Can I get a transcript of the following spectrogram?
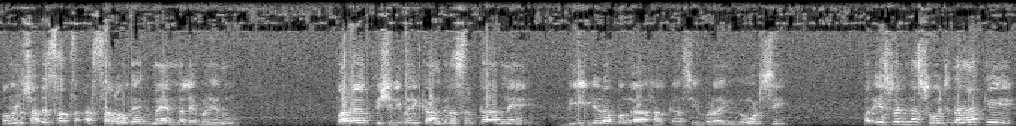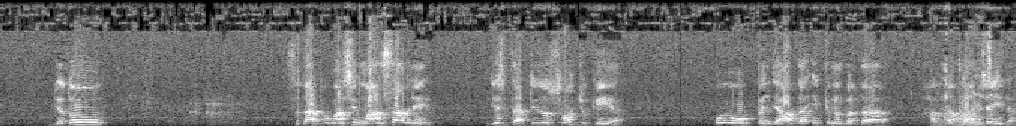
ਪਰ ਮੈਨੂੰ 7.5 8 ਸਾਲ ਹੋ ਗਏ ਕਿ ਮੈਂ ਐਮਐਲਏ ਬਣਿਆ ਨੂੰ ਪਰ ਪਿਛਲੀ ਵਾਰੀ ਕਾਂਗਰਸ ਸਰਕਾਰ ਨੇ ਵੀ ਜਿਹੜਾ ਬੰਗਾ ਹਲਕਾ ਸੀ ਬੜਾ ਇਗਨੋਰਡ ਸੀ। ਪਰ ਇਸ ਵਾਰੀ ਮੈਂ ਸੋਚਦਾ ਹਾਂ ਕਿ ਜਦੋਂ ਸਰਦਾਰ ਭਗਵੰਤ ਸਿੰਘ ਮਾਨ ਸਾਹਿਬ ਨੇ ਜਿਸ ਧਰਤੀ ਤੋਂ ਸਹੁੰ ਚੁੱਕੀ ਆ ਉਹ ਪੰਜਾਬ ਦਾ ਇੱਕ ਨੰਬਰ ਦਾ ਹਲਕਾ ਹੋਣਾ ਚਾਹੀਦਾ।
